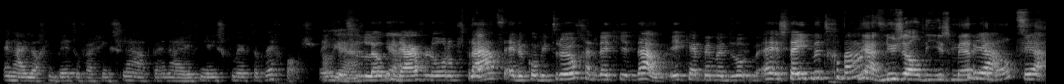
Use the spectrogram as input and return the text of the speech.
En hij lag in bed of hij ging slapen en hij heeft niet eens gemerkt dat ik weg was. Weet oh je? Dus dan loop je daar verloren op straat en dan kom je terug en dan denk je, nou, ik heb met mijn eh, statement gemaakt. Ja, nu zal die eens merken dat. Ja,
